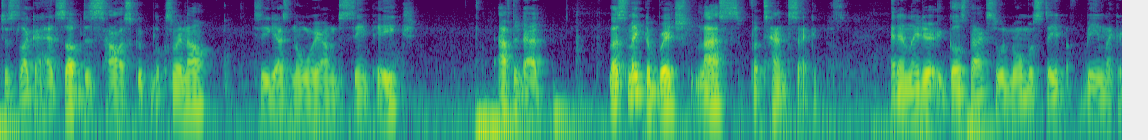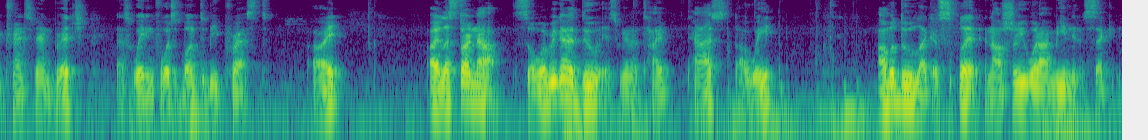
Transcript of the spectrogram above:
just like a heads up, this is how our script looks right now. So you guys know we're on the same page. After that, let's make the bridge last for 10 seconds. And then later it goes back to a normal state of being like a transparent bridge that's waiting for its button to be pressed. Alright? Alright, let's start now. So what we're gonna do is we're gonna type task.wait. I'm gonna do like a split and I'll show you what I mean in a second.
